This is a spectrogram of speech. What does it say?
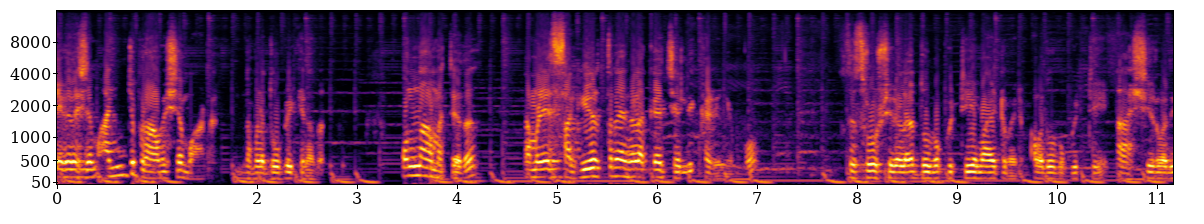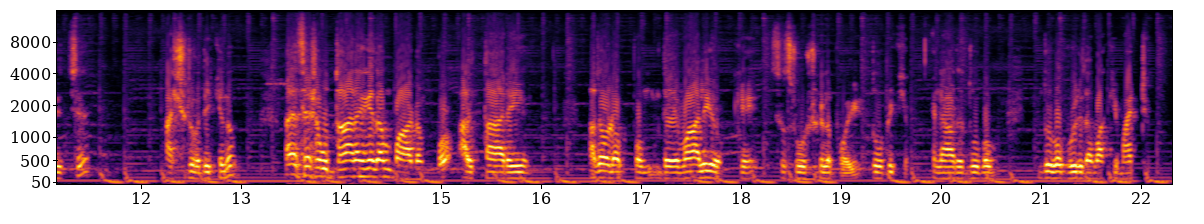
ഏകദേശം അഞ്ച് പ്രാവശ്യമാണ് നമ്മൾ ധൂപിക്കുന്നത്. ഒന്നാമത്തേത് നമ്മുടെ സങ്കീർത്തനങ്ങളൊക്കെ ചൊല്ലിക്കഴിയുമ്പോൾ ശുശ്രൂഷികൾ ധൂപക്കുറ്റിയുമായിട്ട് വരും. അവ ധൂപക്കുറ്റി ആശീർവദിച്ച് ആശീർവദിക്കുന്നു. അതിനുശേഷം ഉദ്ധാരഗീതം പാടുമ്പോൾ അൽത്താരയും അതോടൊപ്പം ദേവാലയമൊക്കെ ശുശ്രൂഷകൾ പോയി ധൂപിക്കും. എല്ലാവരും ധൂപം ധൂപപൂരിതമാക്കി മാറ്റും.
